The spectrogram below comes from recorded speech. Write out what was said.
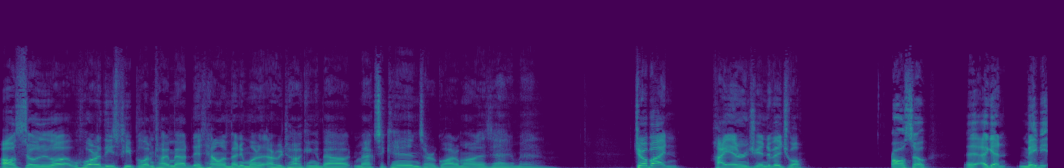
also, uh, who are these people I'm talking about? The talent of anyone? Are we talking about Mexicans or Guatemalans? Joe Biden, high energy individual. Also, uh, again, maybe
